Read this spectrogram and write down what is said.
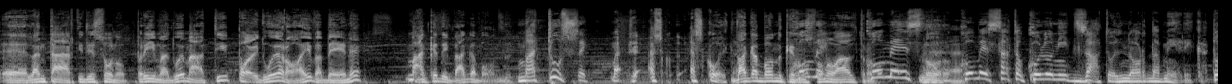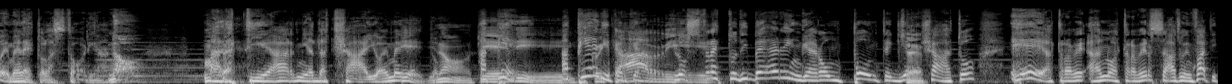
eh, l'Antartide sono prima due matti, poi due eroi, va bene, ma anche dei vagabond. Ma tu sei. Ma, cioè, asco- ascolta. Vagabond che non sono altro. Come è, loro. come è stato colonizzato il Nord America? Tu hai mai letto la storia? No. Malattie, armi ad acciaio, hai mai Piedi, letto? no? A Piedi, piedi, a piedi perché carri. lo stretto di Bering era un ponte Certo. ghiacciato e attraver- hanno attraversato. Infatti,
